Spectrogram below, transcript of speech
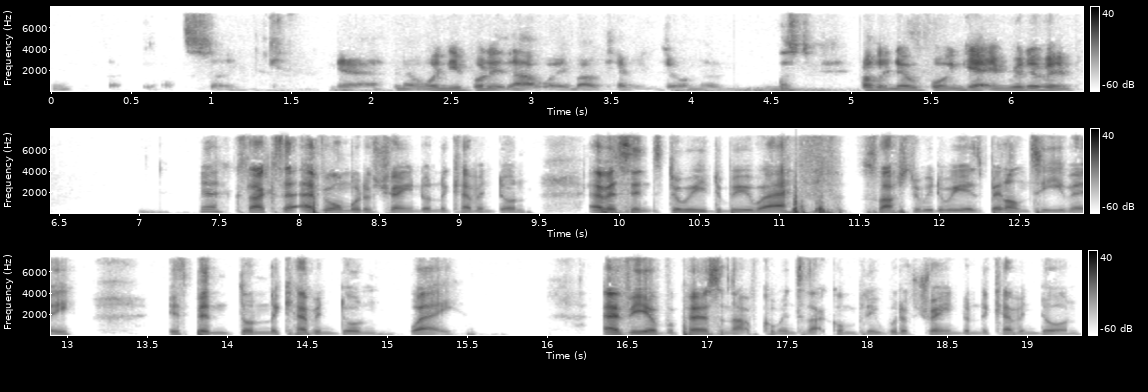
For God's sake. Yeah, no, when you put it that way about Kevin Dunn, there's probably no point in getting rid of him. Yeah, because like I said, everyone would have trained under Kevin Dunn ever since WWF slash WWE has been on TV. It's been done the Kevin Dunn way. Every other person that have come into that company would have trained under Kevin Dunn.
